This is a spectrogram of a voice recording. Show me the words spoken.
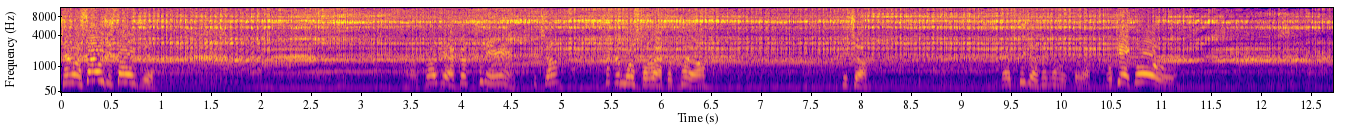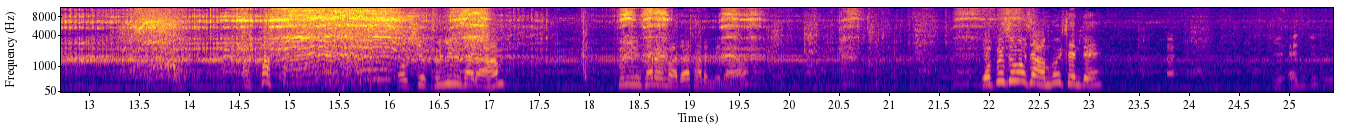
잠깐만, 사이즈, 사이즈. 아, 사이즈가 약간 크네. 그쵸? 세컨 몬스터가 약간 커요. 그쵸? 아, 크죠, 세컨 몬스터가. 오케이, 고! 아하! 역시 굴리는 사람. 굴리는 사람마다 다릅니다. 옆에서 보면 잘안 보일 텐데. 이 엔진도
